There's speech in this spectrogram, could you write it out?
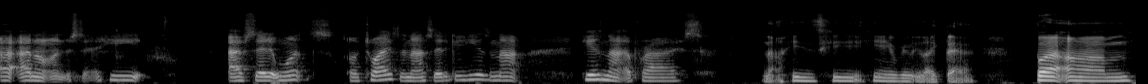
I, I don't understand. He I've said it once or twice and I said it again. He is not he is not a prize. No, he's he he ain't really like that. But um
